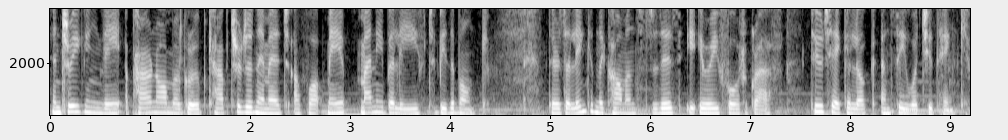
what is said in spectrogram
Intriguingly, a paranormal group captured an image of what may, many believe to be the monk. There's a link in the comments to this eerie photograph. Do take a look and see what you think.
